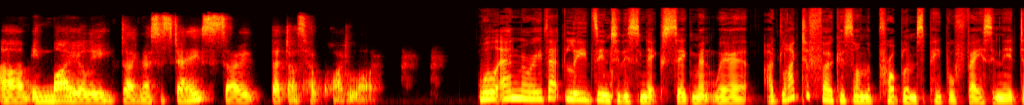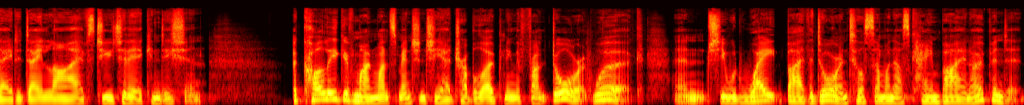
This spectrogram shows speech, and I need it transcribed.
um, in my early diagnosis days, so that does help quite a lot. Well, Anne-Maree, that leads into this next segment where I'd like to focus on the problems people face in their day to day lives due to their condition. A colleague of mine once mentioned she had trouble opening the front door at work, and she would wait by the door until someone else came by and opened it.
